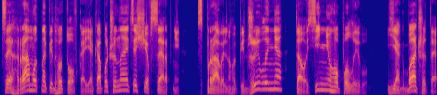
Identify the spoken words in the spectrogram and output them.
це грамотна підготовка, яка починається ще в серпні, з правильного підживлення та осіннього поливу. Як бачите,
